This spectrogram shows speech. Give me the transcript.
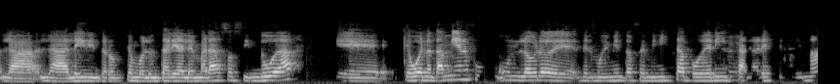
la, ley de interrupción voluntaria del embarazo, sin duda, que, bueno, también fue un logro del movimiento feminista poder instalar este tema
